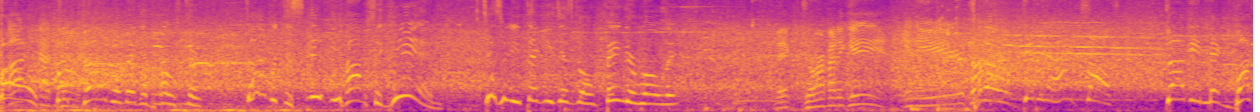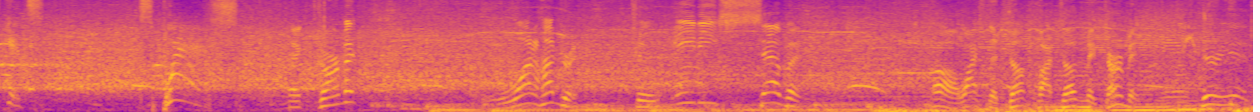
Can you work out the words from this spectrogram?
oh, cut. Oh, but Doug will make a poster. Doug with the sneaky hops again. Just when you think he's just going to finger roll it. McDermott again in the air. Come on, give me the hot sauce. Dougie McBuckets. Splash. McDermott 100 to 87. Oh, watch the dunk by Doug McDermott. There he is.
